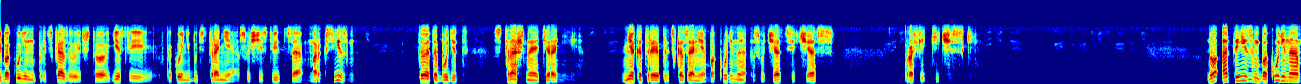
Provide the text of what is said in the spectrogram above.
и Бакунин предсказывает, что если в какой-нибудь стране осуществится марксизм, то это будет страшная тирания. Некоторые предсказания Бакунина звучат сейчас профетически. Но атеизм Бакунина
